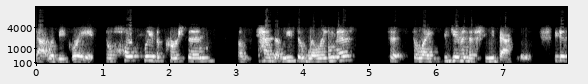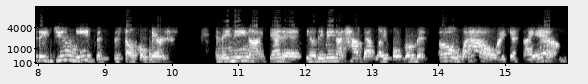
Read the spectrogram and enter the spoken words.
that would be great. So hopefully the person um, has at least a willingness to, to like be given the feedback loop because they do need the, the self awareness. and they may not get it. You know, they may not have that light bulb moment. Oh, wow, I guess I am.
